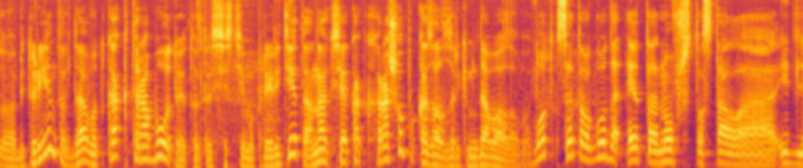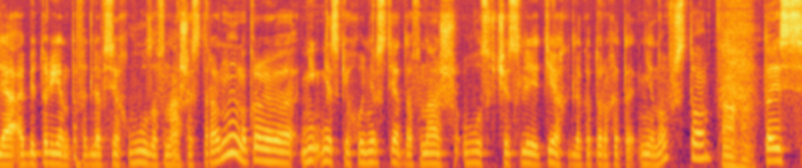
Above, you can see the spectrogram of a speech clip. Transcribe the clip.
абитуриентов, да, вот как это работает, эта система приоритета, она себя как хорошо показала, зарекомендовала? Вот с этого года это новшество стало и для абитуриентов, и для всех вузов нашей страны, но кроме нескольких университетов наш вуз в числе тех, для которых это не новшество. Ага. То есть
